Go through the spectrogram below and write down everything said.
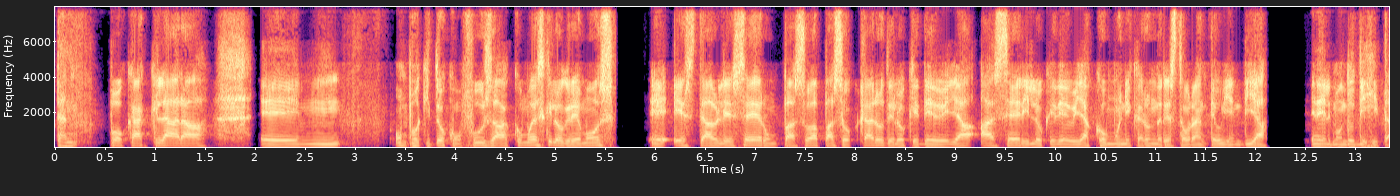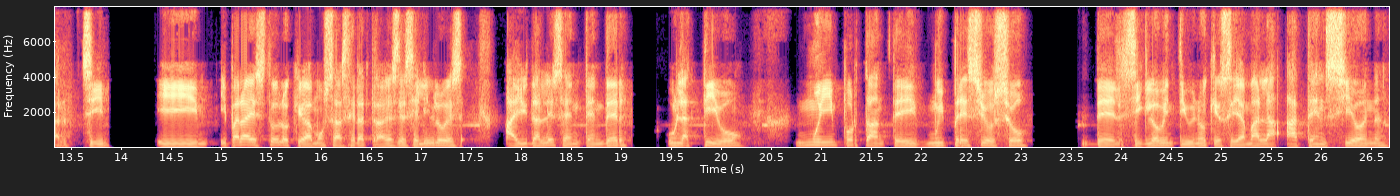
tan poca clara, em, un poquito confusa, cómo es que logremos eh, establecer un paso a paso claro de lo que debería hacer y lo que debería comunicar un restaurante hoy en día en el mundo digital, ¿sí? Y, y para esto lo que vamos a hacer a través de ese libro es ayudarles a entender un activo muy importante y muy precioso del siglo XXI que se llama la atención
